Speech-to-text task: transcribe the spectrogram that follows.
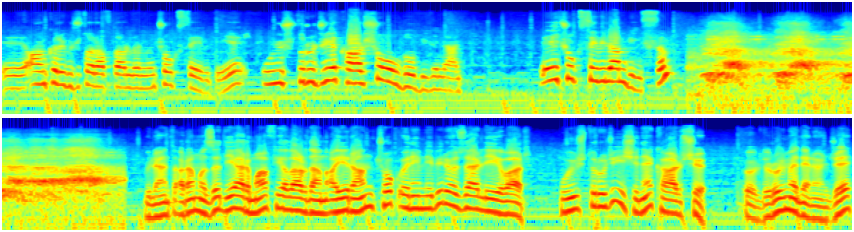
E, Ankara gücü taraftarlarının çok sevdiği, uyuşturucuya karşı olduğu bilinen ve çok sevilen bir isim. Bülent Aramaz'ı diğer mafyalardan ayıran çok önemli bir özelliği var. Uyuşturucu işine karşı. Öldürülmeden önce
